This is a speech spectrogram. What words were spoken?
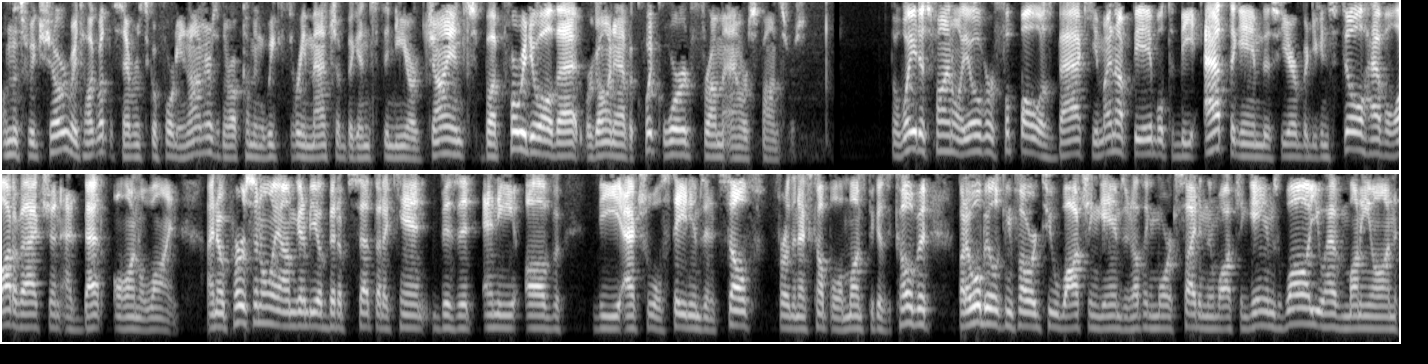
On this week's show, we're going to talk about the San Francisco 49ers and their upcoming Week 3 matchup against the New York Giants. But before we do all that, we're going to have a quick word from our sponsors. The wait is finally over. Football is back. You might not be able to be at the game this year, but you can still have a lot of action at Bet Online. I know personally I'm going to be a bit upset that I can't visit any of the actual stadiums in itself for the next couple of months because of COVID, but I will be looking forward to watching games. There's nothing more exciting than watching games while you have money on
